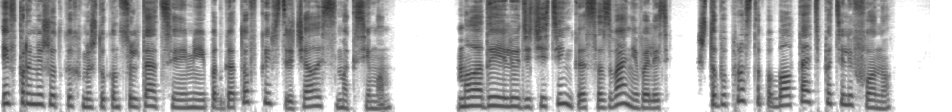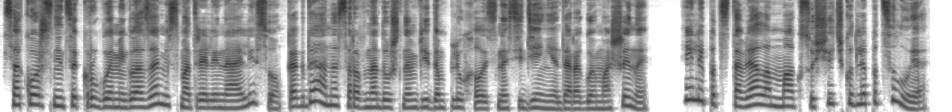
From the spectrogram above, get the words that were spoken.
И в промежутках между консультациями и подготовкой встречалась с Максимом. Молодые люди частенько созванивались, чтобы просто поболтать по телефону. Сокурсницы круглыми глазами смотрели на Алису, когда она с равнодушным видом плюхалась на сиденье дорогой машины или подставляла Максу щечку для поцелуя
